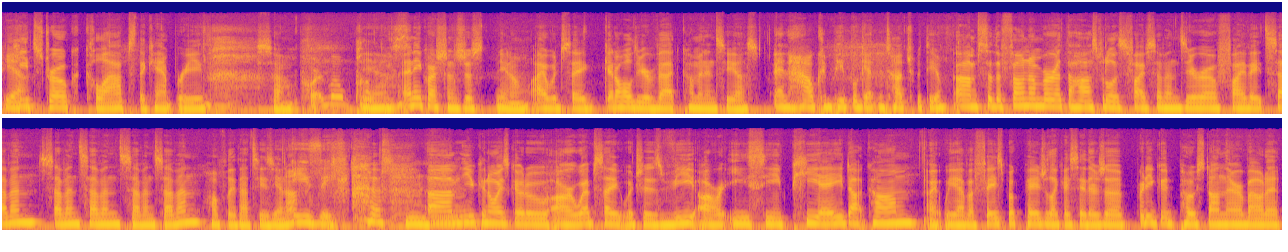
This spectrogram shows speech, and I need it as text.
Yeah. Heat stroke, collapse, they can't breathe. So, Poor little puppies. yeah. Any questions, just, you know, I would say get a hold of your vet, come in and see us. And how can people get in touch with you? Um, so the phone number at the hospital is 570 587 7777. Hopefully that's easy enough. Easy. Um, you can always go to our website, which is vrecpa.com. We have a Facebook page. Like I say, there's a pretty good post on there about it.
